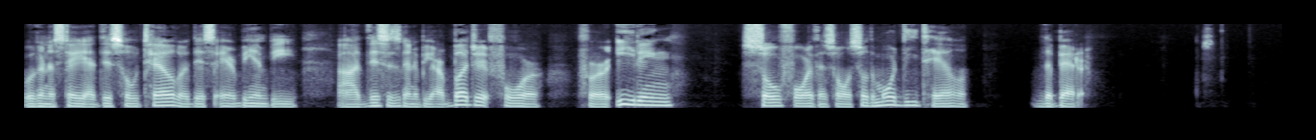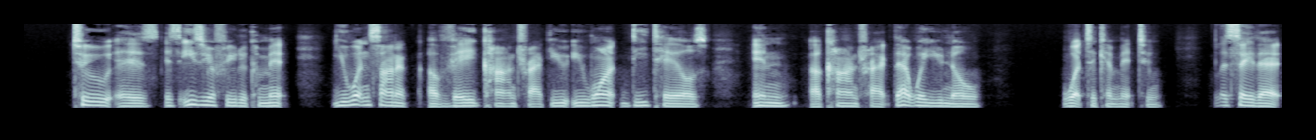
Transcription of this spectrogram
We're going to stay at this hotel or this Airbnb. Uh, this is going to be our budget for, for eating, so forth and so on. So the more detail, the better. Two is it's easier for you to commit. You wouldn't sign a, a vague contract. You you want details in a contract. That way you know what to commit to. Let's say that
